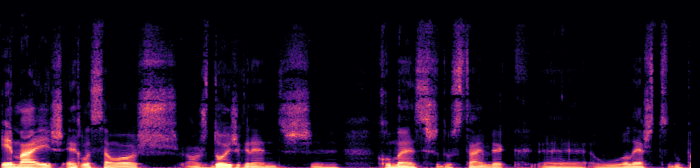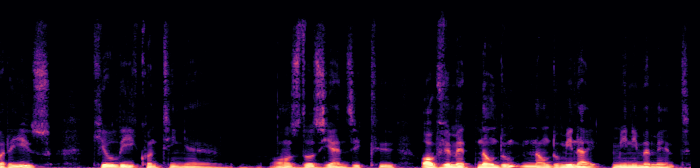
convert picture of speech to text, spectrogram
é mais em relação aos, aos dois grandes uh, romances do Steinbeck, uh, o A Leste do Paraíso, que eu li quando tinha 11, 12 anos e que obviamente não, do, não dominei minimamente,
